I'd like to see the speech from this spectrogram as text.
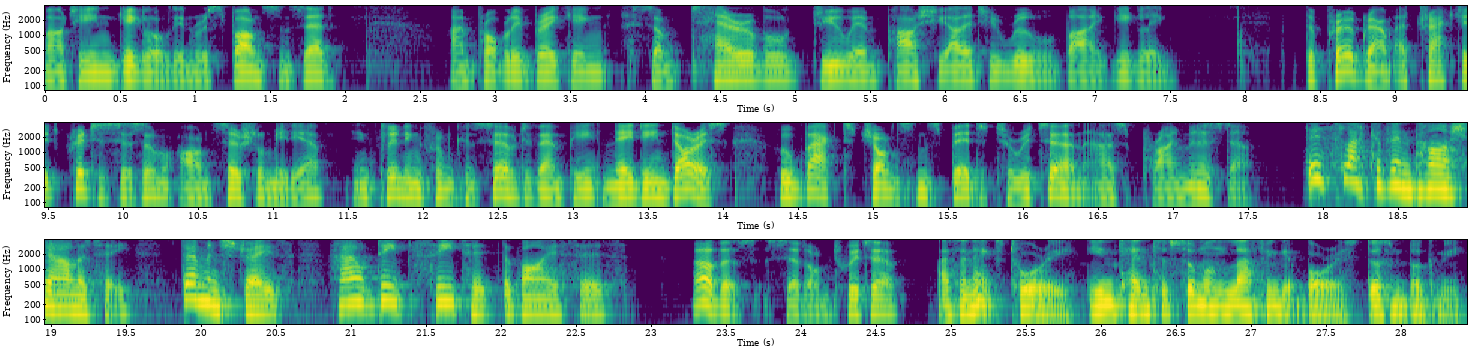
Martine giggled in response and said, I'm probably breaking some terrible due impartiality rule by giggling. The programme attracted criticism on social media, including from Conservative MP Nadine Dorries, who backed Johnson's bid to return as Prime Minister. This lack of impartiality demonstrates how deep seated the bias is. Others said on Twitter As an ex Tory, the intent of someone laughing at Boris doesn't bug me.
